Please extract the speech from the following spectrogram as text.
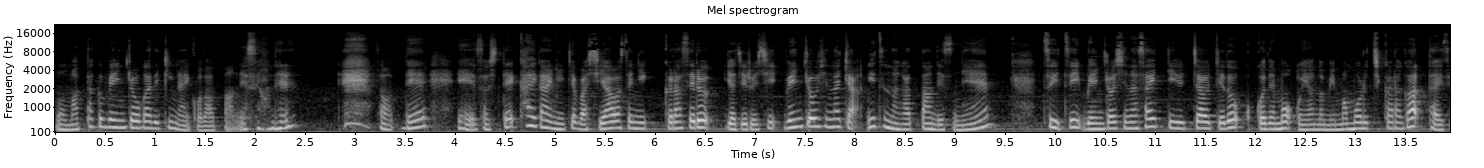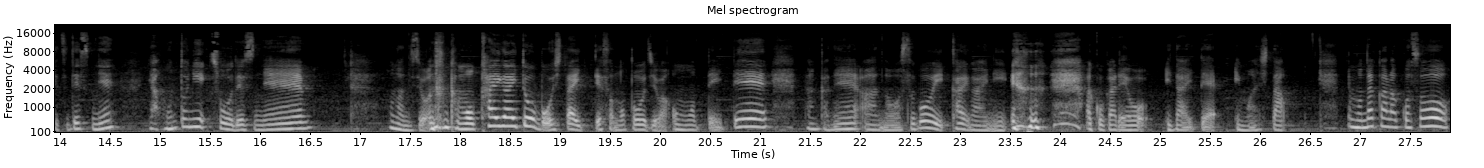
もう全く勉強ができない子だったんですよね。そうで、えー、そして海外に行けば幸せに暮らせる矢印勉強しなきゃにつながったんですね。ついつい勉強しなさいって言っちゃうけどここでも親の見守る力が大切ですね。いや本当にそうですね。そうなんですよ。なんかもう海外逃亡したいってその当時は思っていてなんかねあのすごい海外に 憧れを抱いていました。でもだからこそ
